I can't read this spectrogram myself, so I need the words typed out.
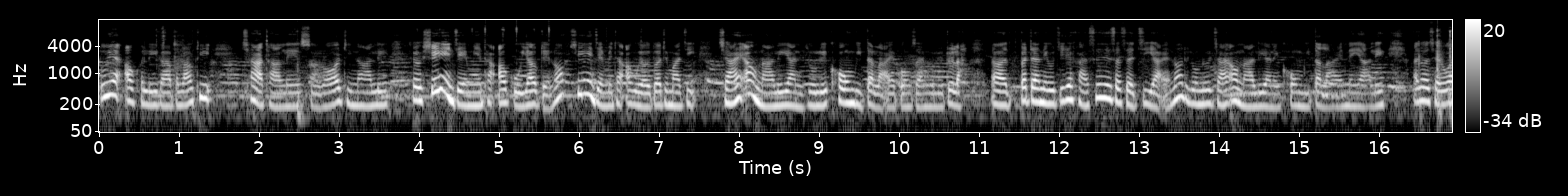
သူ့ရဲ့အောက်ကလေးကဘယ်လောက်ထိချထားလဲဆိုတော့ဒီနာလေးဆိုရှေ့ရင်ကျယ်မြင့်ထားအောက်ကိုရောက်တယ်နော်ရှေ့ရင်ကျယ်မြင့်ထားအောက်ကိုရောက်တော့ဒီမှာကြည့်ဂျိုင်းအောက်နာလေးကနေဒီလိုလေးခုံးပြီးတက်လာတဲ့ပုံစံမျိုးလေးတွေ့လားအဲပတ်တန်တွေကိုကြည့်တဲ့အခါစစ်စစ်ဆက်ဆက်ကြည့်ရတယ်နော်ဒီလိုမျိုးဂျိုင်းအောက်နာလေးကနေခုံးပြီးတက်လာတဲ့နေရာလေးအဲ့တော့ဆယ်တို့က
